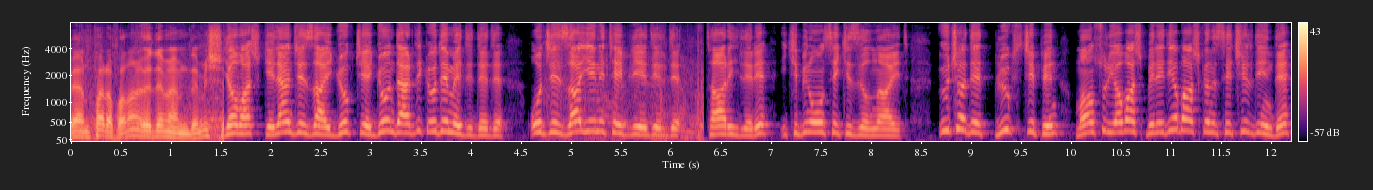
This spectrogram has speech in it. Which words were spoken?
Ben para falan ödemem demiş. Yavaş gelen cezayı Gökçe'ye gönderdik ödemedi dedi. O ceza yeni tebliğ edildi. Tarihleri 2018 yılına ait. 3 adet lüks cipin Mansur Yavaş belediye başkanı seçildiğinde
